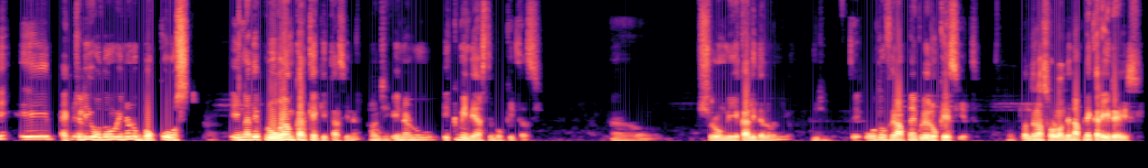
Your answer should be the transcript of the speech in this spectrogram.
ਨਹੀਂ ਇਹ ਐਕਚੁਅਲੀ ਉਦੋਂ ਇਹਨਾਂ ਨੂੰ ਬੁੱਕ ਕੋਸਟ ਇਹਨਾਂ ਦੇ ਪ੍ਰੋਗਰਾਮ ਕਰਕੇ ਕੀਤਾ ਸੀ ਨਾ। ਹਾਂਜੀ। ਇਹਨਾਂ ਨੂੰ 1 ਮਹੀਨੇ ਵਾਸਤੇ ਬੁੱਕ ਕੀਤਾ ਸੀ। ਸ਼੍ਰੋਮਣੀ ਅਕਾਲੀ ਦਲ ਵੱਲੋਂ। ਤੇ ਉਦੋਂ ਫਿਰ ਆਪਣੇ ਕੋਲੇ ਰੁਕੇ ਸੀ ਇੱਥੇ। 15 16 ਦਿਨ ਆਪਣੇ ਘਰੇ ਹੀ ਰਹੇ ਸੀ।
